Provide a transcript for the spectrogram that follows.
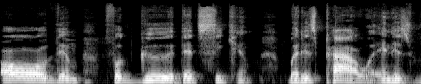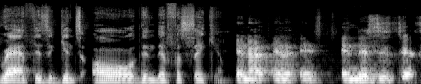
all them for good that seek him, but his power and his wrath is against all them that forsake him. and I and and, and this is just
